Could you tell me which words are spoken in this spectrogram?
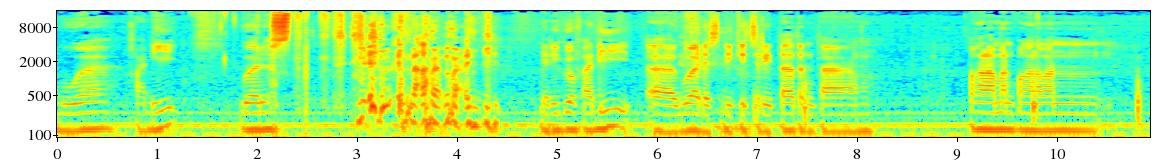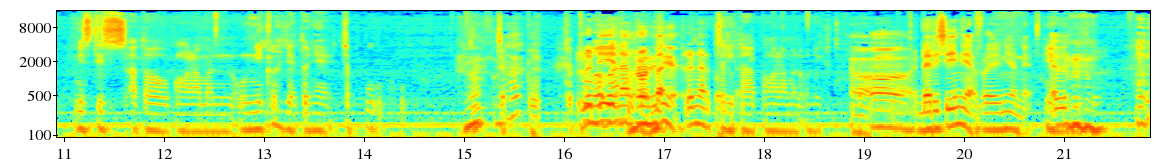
gua Fadi. Gua ada Kenalan lagi. dari gua Fadi, eh, gua ada sedikit cerita tentang pengalaman-pengalaman mistis atau pengalaman unik lah jatuhnya ya, cepu Cepu. Cepu Lu di narkoba, ya? lu narkoba. cerita pengalaman unik. Oh, dari sini ya, Freudian ya. Ya, Eh.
